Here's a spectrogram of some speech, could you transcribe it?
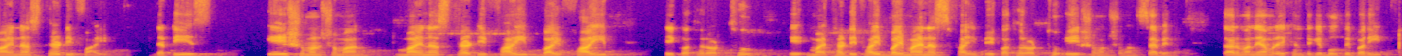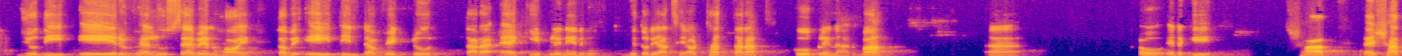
minus thirty five that is A সমান সমান minus thirty five by five এই কথার অর্থ thirty five by minus five এই কথার অর্থ এ সমান সমান সেভেন তার মানে আমরা এখান থেকে বলতে পারি, যদি এর ভ্যালু সেভেন হয়, তবে এই তিনটা ভেক্টর তারা একই প্লেনের ভেতরে আছে, অর্থাৎ তারা কোপ্লেনার বা ও, এটা কি সাত? সাত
